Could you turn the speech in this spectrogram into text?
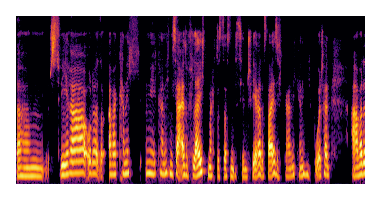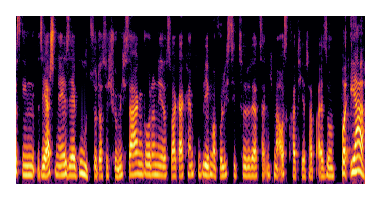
ähm, schwerer oder so, aber kann ich, nee, kann ich nicht sagen. Also vielleicht macht es das ein bisschen schwerer, das weiß ich gar nicht, kann ich nicht beurteilen. Aber das ging sehr schnell, sehr gut, sodass ich für mich sagen würde, nee, das war gar kein Problem, obwohl ich sie zu der Zeit nicht mal ausquartiert habe. Also ja,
